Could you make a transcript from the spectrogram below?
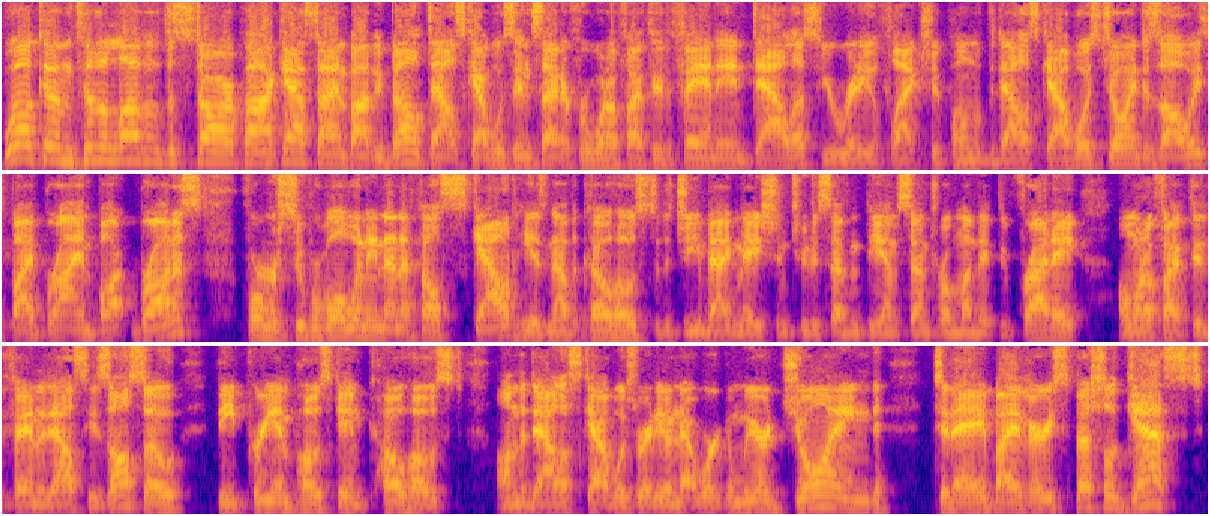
Welcome to the Love of the Star podcast. I'm Bobby Belt, Dallas Cowboys insider for 105 through the fan in Dallas, your radio flagship home of the Dallas Cowboys. Joined as always by Brian Broaddus, former Super Bowl winning NFL scout. He is now the co host of the G Bag Nation, 2 to 7 p.m. Central, Monday through Friday on 105 through the fan in Dallas. He's also the pre and post game co host on the Dallas Cowboys radio network. And we are joined today by a very special guest.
